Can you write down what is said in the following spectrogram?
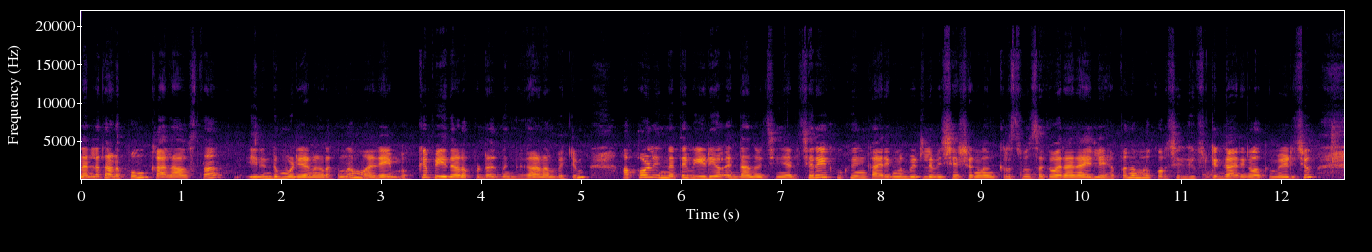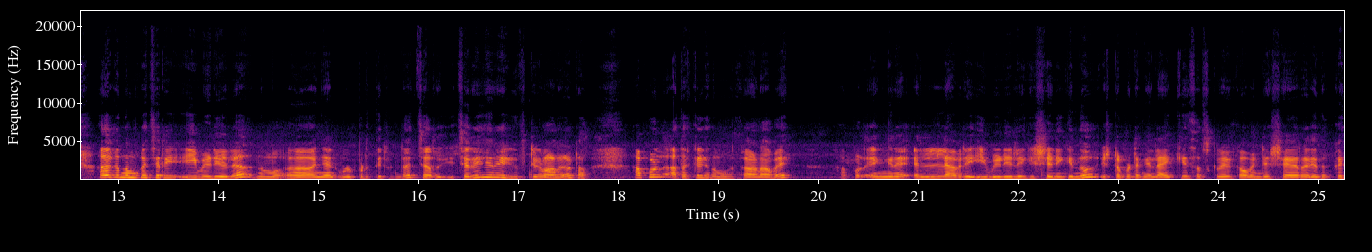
നല്ല തണുപ്പും കാലാവസ്ഥ ഇരുണ്ട് മൂടിയാണ് കിടക്കുന്നത് മഴയും ഒക്കെ പെയ്ത് കിടപ്പുണ്ട്. നിങ്ങൾക്ക് കാണാൻ പറ്റും. അപ്പോൾ ഇന്നത്തെ വീഡിയോ എന്താണെന്ന് വെച്ച് കഴിഞ്ഞാൽ ചെറിയ കുക്കിങ് കാര്യങ്ങളും വീട്ടിലെ വിശേഷങ്ങളും ക്രിസ്മസ് ഒക്കെ വരാനായില്ലേ? അപ്പോൾ നമ്മൾ കുറച്ച് ഗിഫ്റ്റും കാര്യങ്ങളൊക്കെ മേടിച്ചു. അതൊക്കെ നമുക്ക് ചെറിയ ഈ വീഡിയോയിൽ നമ്മ ഞാൻ ഉൾപ്പെടുത്തിയിട്ടുണ്ട്. ചെറിയ ചെറിയ ചെറിയ ഗിഫ്റ്റുകളാണ് കേട്ടോ. അപ്പോൾ അതൊക്കെ നമുക്ക് കാണാവേ. അപ്പോൾ എങ്ങനെ എല്ലാവരും ഈ വീഡിയോയിലേക്ക് ക്ഷണിക്കുന്നു. ഇഷ്ടപ്പെട്ടെങ്കിൽ ലൈക്ക് സബ്സ്ക്രൈബ് കമന്റ് ഷെയർ ഇതൊക്കെ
